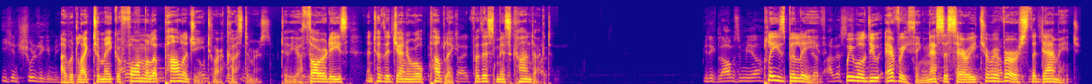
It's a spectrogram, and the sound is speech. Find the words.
Ich entschuldige mich. I would like to make a formal apology to our customers, to the authorities, and to the general public for this misconduct. Bitte glauben Sie mir, Please believe we will do everything necessary to reverse the damage,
